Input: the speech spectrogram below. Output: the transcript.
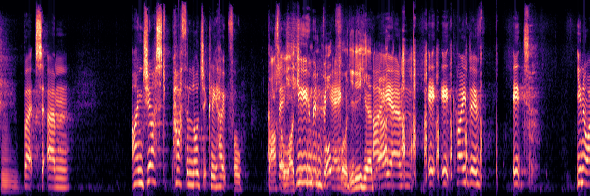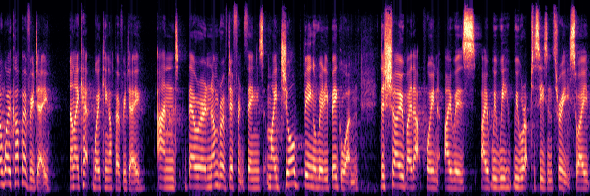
Mm. But um, I'm just pathologically hopeful. Pathologically human being. hopeful. Did you hear that? I, um, it, it kind of, it, you know, I woke up every day and I kept waking up every day. And there were a number of different things. My job being a really big one, the show by that point, I was, I, we, we, we were up to season three. So I,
